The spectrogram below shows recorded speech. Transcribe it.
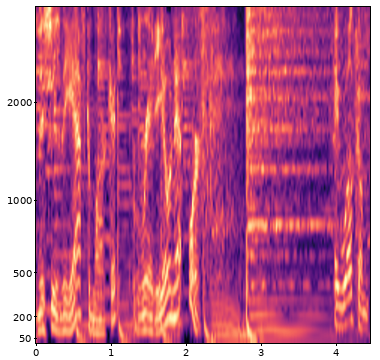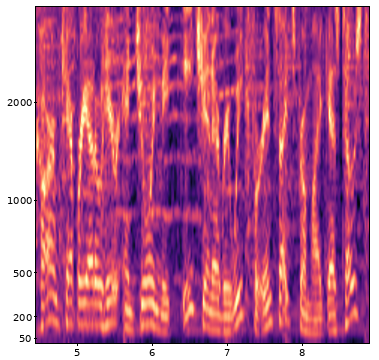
This is the Aftermarket Radio Network. Hey, welcome. Carm Capriotto here, and join me each and every week for insights from my guest host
